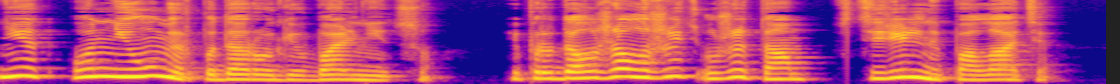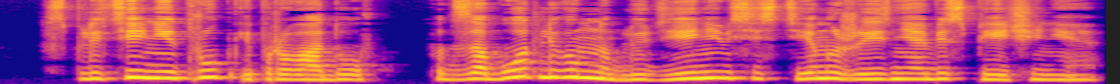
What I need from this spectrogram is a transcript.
Нет, он не умер по дороге в больницу и продолжал жить уже там, в стерильной палате, в сплетении труб и проводов, под заботливым наблюдением системы жизнеобеспечения.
